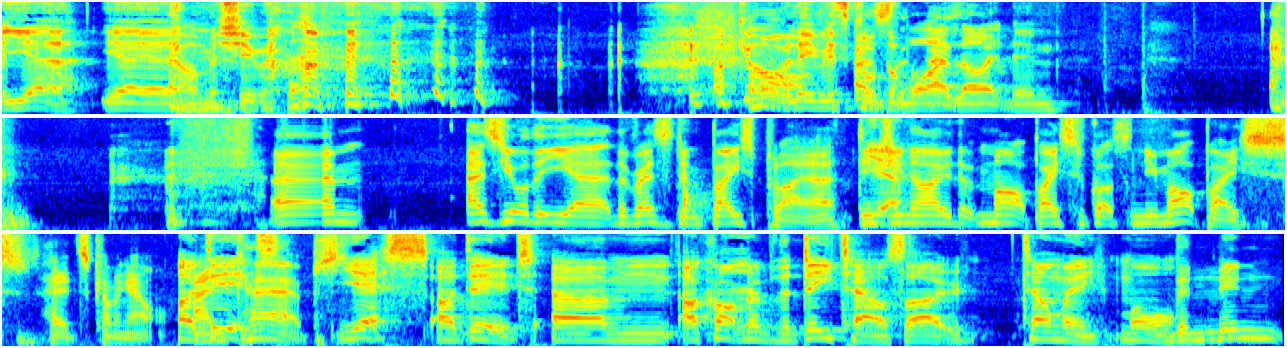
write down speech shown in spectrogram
yeah, yeah, yeah, yeah I'm assuming. I can't Mark, believe it's called as- the White as- Lightning. Um, as you're the uh, the resident bass player, did Yeah. you know that Mark Bass have got some new Mark Bass heads coming out I and did. cabs? Yes, I did. Um, I can't remember the details though. Tell me more. The nin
